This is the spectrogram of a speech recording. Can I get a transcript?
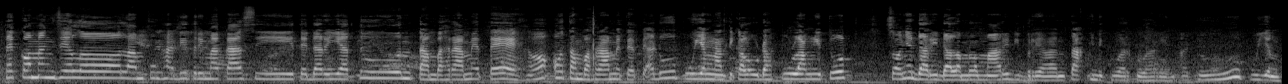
Teko Mangjelo, Lampung Hadi, terima kasih. Teh Daryatun, tambah rame teh. Oh, oh, tambah rame teh. Aduh, puyeng nanti kalau udah pulang itu. Soalnya dari dalam lemari diberantakin dikeluar-keluarin. Aduh, puyeng.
